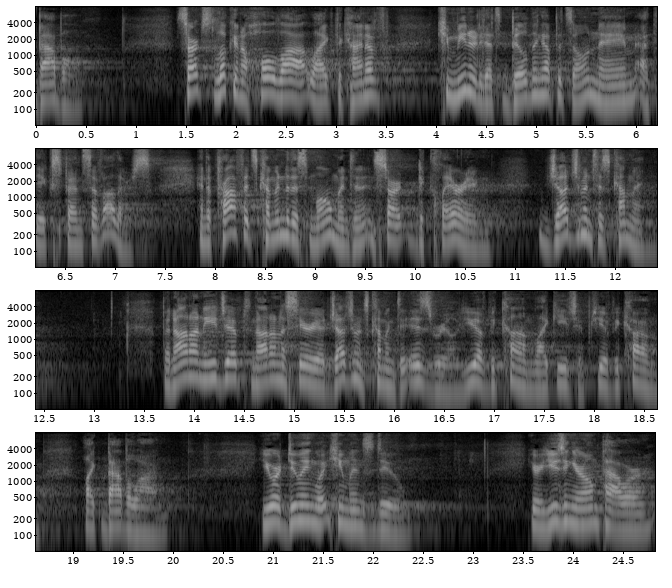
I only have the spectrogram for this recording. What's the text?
Babel. Starts looking a whole lot like the kind of community that's building up its own name at the expense of others. And the prophets come into this moment and start declaring judgment is coming. But not on Egypt, not on Assyria. Judgment's coming to Israel. You have become like Egypt. You have become like Babylon. You are doing what humans do. You're using your own power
